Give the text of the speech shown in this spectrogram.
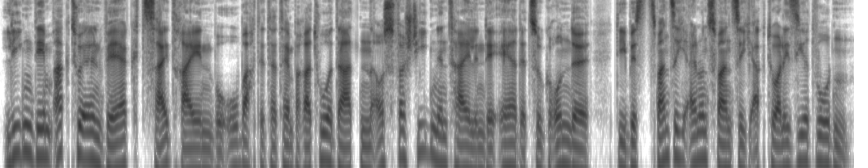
liegen dem aktuellen Werk Zeitreihen beobachteter Temperaturdaten aus verschiedenen Teilen der Erde zugrunde, die bis 2021 aktualisiert wurden.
